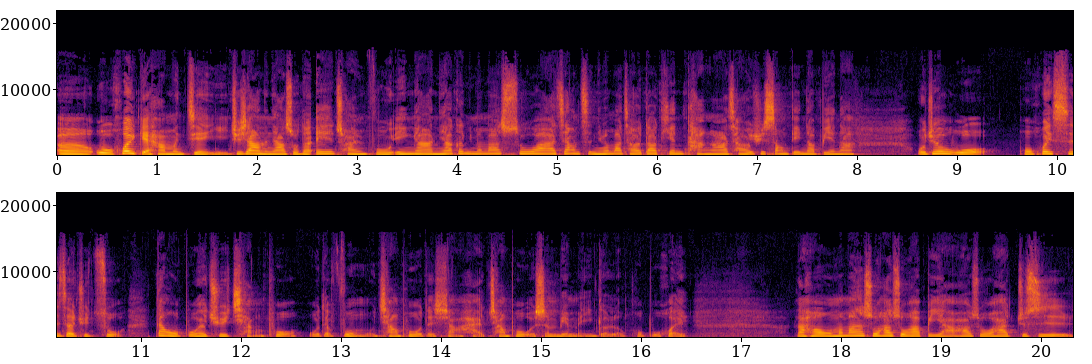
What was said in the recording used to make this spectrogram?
呃，我会给他们建议，就像人家说的，诶，传福音啊，你要跟你妈妈说啊，这样子你妈妈才会到天堂啊，才会去上帝那边啊。我觉得我我会试着去做，但我不会去强迫我的父母，强迫我的小孩，强迫我身边每一个人，我不会。然后我妈妈说，她说她不要，她说她就是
